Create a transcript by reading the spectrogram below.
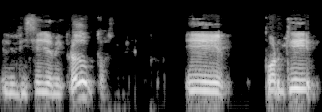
en el diseño de mis productos. Eh, porque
